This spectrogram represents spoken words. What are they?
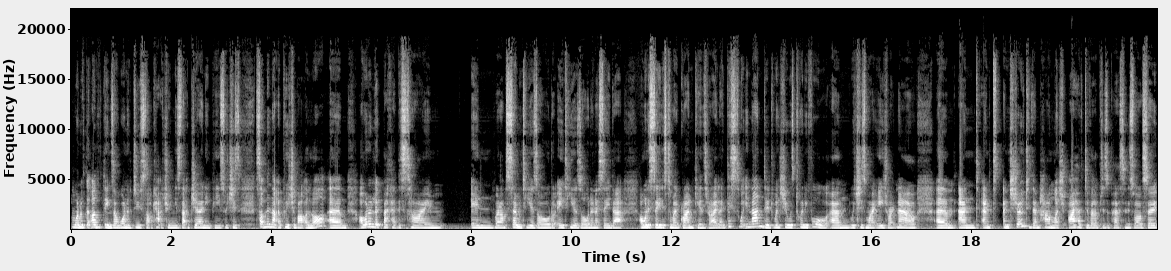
one of the other things I want to do start capturing is that journey piece, which is something that I preach about a lot. Um, I want to look back at this time in when I'm 70 years old or 80 years old and I say that I want to say this to my grandkids right? Like this is what your nan did when she was 24 um, which is my age right now um, and and and show to them how much I have developed as a person as well. So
